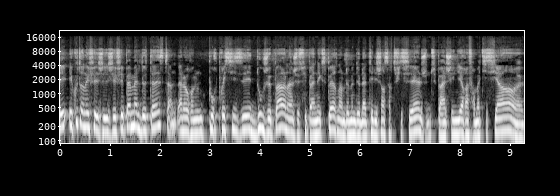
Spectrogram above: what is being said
Et, Écoute, en effet, j'ai fait pas mal de tests. Alors, pour préciser d'où je parle, hein, je suis pas un expert dans le domaine de l'intelligence artificielle, je ne suis pas ingénieur informaticien. Euh,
